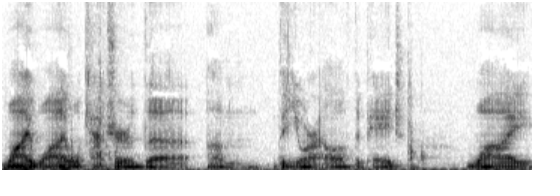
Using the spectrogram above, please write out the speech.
Y Y will capture the um the URL of the page. Y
